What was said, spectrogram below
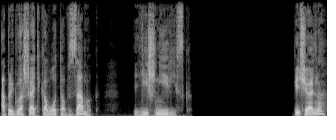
а приглашать кого-то в замок — лишний риск. «Печально.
